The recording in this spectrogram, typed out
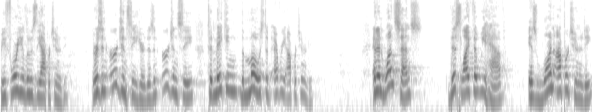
before you lose the opportunity. There is an urgency here. There's an urgency to making the most of every opportunity. And in one sense, this life that we have is one opportunity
